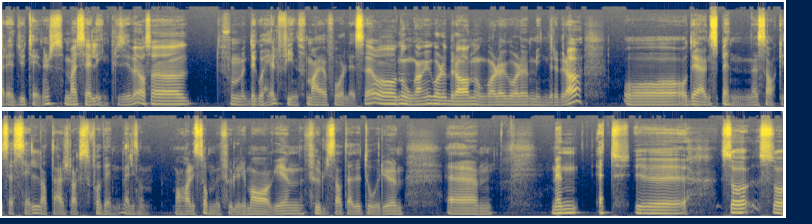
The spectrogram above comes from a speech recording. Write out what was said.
er edutainers, meg selv inklusive. Altså, det går helt fint for meg å forelese, og noen ganger går det bra, noen ganger går det mindre bra. Og, og det er en spennende sak i seg selv at det er en slags forventning liksom, Man har litt sommerfugler i magen, fullsatt auditorium. Um, men et uh, så, så,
